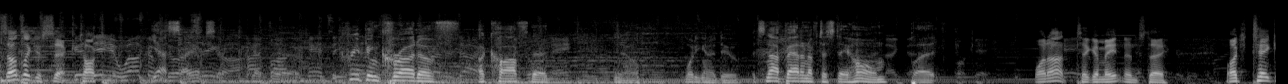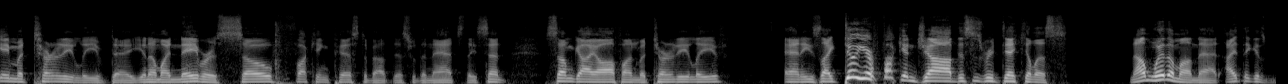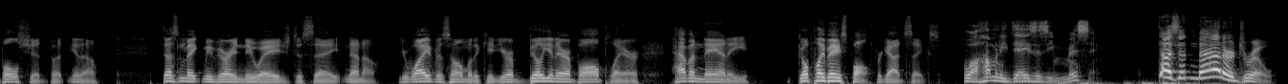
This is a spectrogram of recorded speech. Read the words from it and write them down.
Sounds like you're sick. Talk to me. Yes, I am sick. I got the, the creeping crud of a cough that, you know, what are you going to do? It's not bad enough to stay home, but why not? Take a maintenance day. Why don't you take a maternity leave day? You know, my neighbor is so fucking pissed about this with the Nats. They sent some guy off on maternity leave, and he's like, do your fucking job. This is ridiculous. And I'm with him on that. I think it's bullshit, but, you know, doesn't make me very new age to say, no, no, your wife is home with a kid. You're a billionaire ball player. Have a nanny. Go play baseball, for God's sakes. Well, how many days is he missing? Doesn't matter, Drew.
